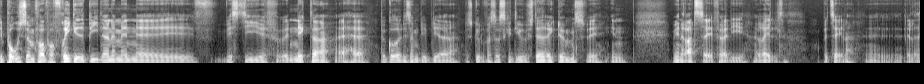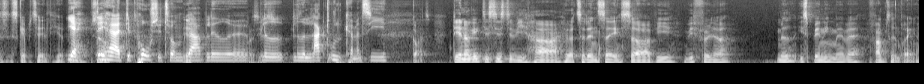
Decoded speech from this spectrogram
depositum for at få frigivet bilerne, men øh, hvis de nægter at have begået det, som de bliver beskyldt for, så skal de jo stadigvæk dømmes ved en, ved en retssag, før de reelt betaler, øh, eller skal betale de her penge. Ja, det her er depositum, ja, der er blevet, øh, blevet, blevet lagt ud, kan man sige. Godt. Det er nok ikke det sidste, vi har hørt til den sag, så vi, vi følger med i spænding med, hvad fremtiden bringer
